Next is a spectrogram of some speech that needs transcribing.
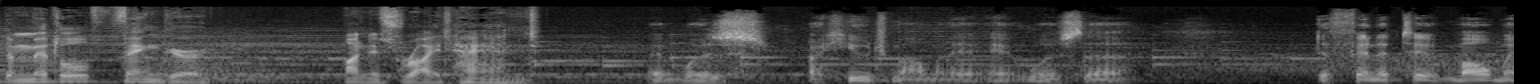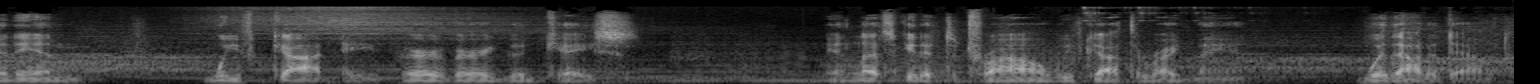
the middle finger on his right hand. It was a huge moment. It, it was the definitive moment in we've got a very, very good case, and let's get it to trial. We've got the right man, without a doubt.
